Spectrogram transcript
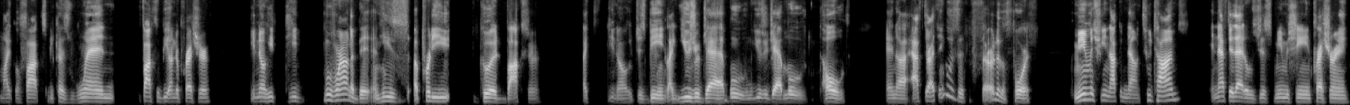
Michael Fox because when Fox would be under pressure, you know, he he'd move around a bit, and he's a pretty good boxer. Like you know, just being like use your jab, move, use your jab, move, hold. And uh, after I think it was the third or the fourth, Mean Machine knocked him down two times, and after that, it was just Mean Machine pressuring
